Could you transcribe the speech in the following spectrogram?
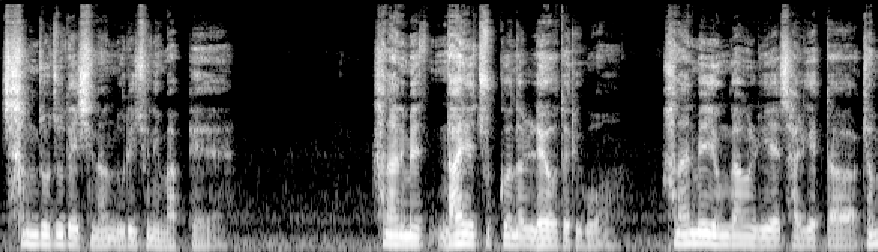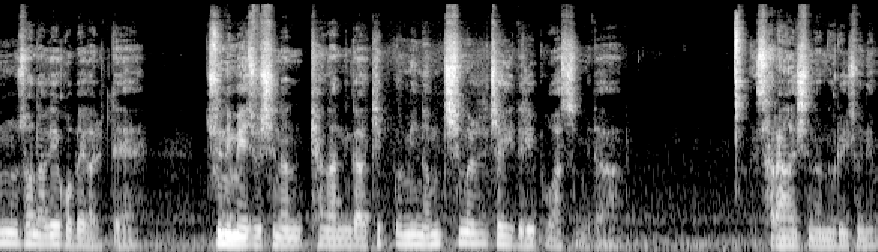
창조주 되시는 우리 주님 앞에 하나님의 나의 주권을 내어드리고 하나님의 영광을 위해 살겠다 겸손하게 고백할 때 주님이 주시는 평안과 기쁨이 넘침을 저희들이 보았습니다. 사랑하시는 우리 주님,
